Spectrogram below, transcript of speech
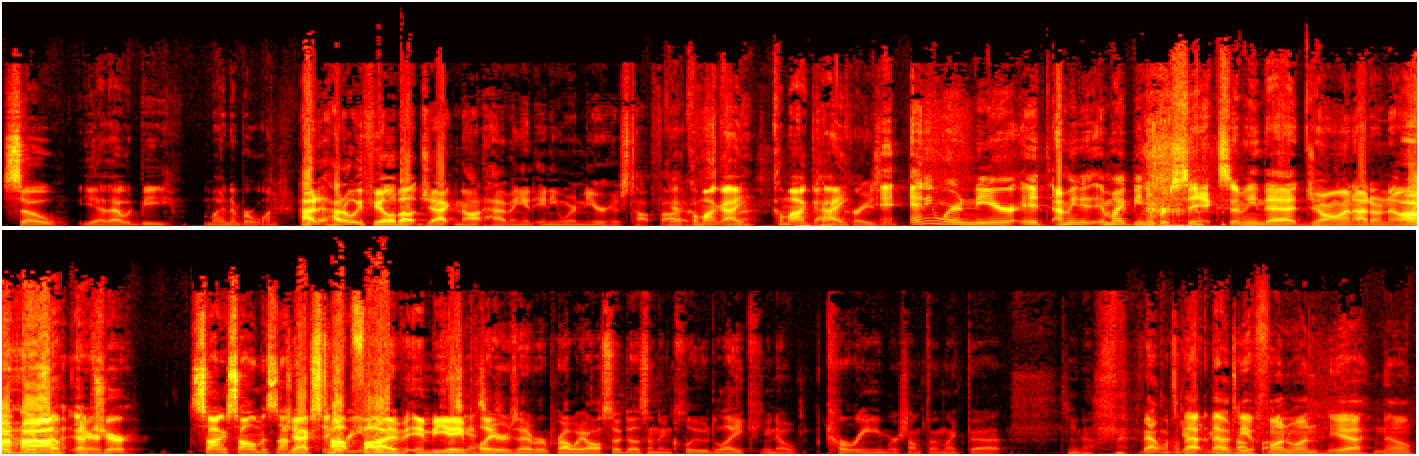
So yeah that would be my number one. How do, how do we feel about Jack not having it anywhere near his top five? Yeah, come on, guy. Kinda, come on, guy. Crazy. A- anywhere near it. I mean, it, it, might be number six. I mean, that John. I don't know. Uh-huh, it, I'm sure. Song of Solomon's not Jack's top five NBA players ever probably also doesn't include like you know Kareem or something like that. You know that one's well, that, that would be a five. fun one. Yeah, no.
